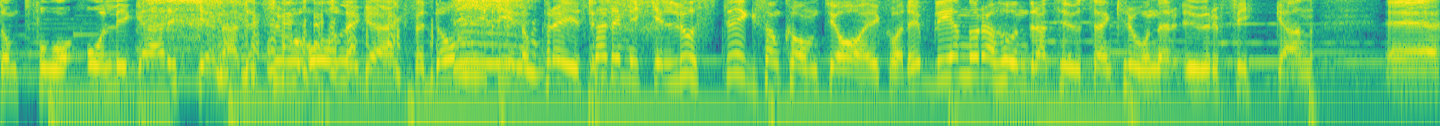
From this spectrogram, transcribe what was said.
de två oligarkerna, the two oligarchs. För de gick in och pröjsade Micke Lustig som kom till AIK. Det blev några hundratusen kronor ur fickan. Eh,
